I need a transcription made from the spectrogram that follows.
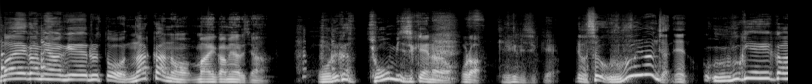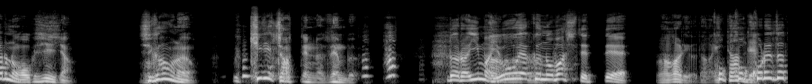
前髪上げると、中の前髪あるじゃん。これが超短いのよ。ほら。ゲーム事件。でもそれ産毛なんじゃねえの？産毛があるのがおかしいじゃん。違うのよ。切れちゃってんのよ、全部。だから今、ようやく伸ばしてって、わかるよ。だからこ傷んでここれだ、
